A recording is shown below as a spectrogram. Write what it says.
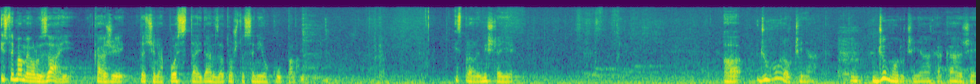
isto imamo Oluzaj, ono kaže da će napostiti taj dan zato što se nije okupala. Ispravno je mišljenje a džumhura učenjaka. Džumur učenjaka kaže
